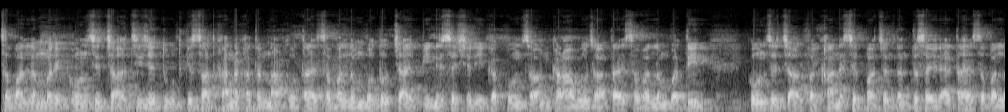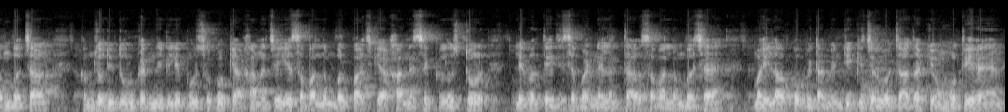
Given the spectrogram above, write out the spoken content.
सवाल नंबर एक, कौन सी चार चीज़ें दूध के साथ खाना खतरनाक होता है? सवाल नंबर दो, चाय पीने से शरीर का कौन सा अंग खराब हो जाता है? सवाल नंबर तीन, कौन से चार फल खाने से पाचन तंत्र सही रहता है? सवाल नंबर चार, कमज़ोरी दूर करने के लिए पुरुषों को क्या खाना चाहिए? सवाल नंबर पाँच, क्या खाने से कोलेस्ट्रॉल लेवल तेज़ी से बढ़ने लगता है? और सवाल नंबर छः, महिलाओं को विटामिन डी की ज़रूरत ज़्यादा क्यों होती है?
